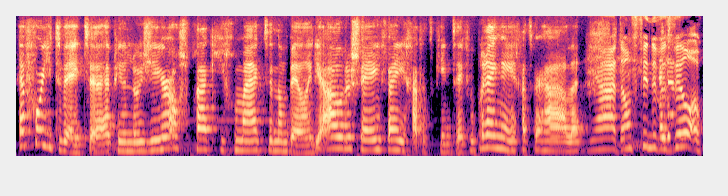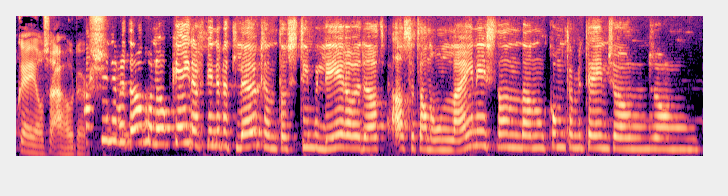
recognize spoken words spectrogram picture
en voor je te weten heb je een logeerafspraakje gemaakt en dan bel je die ouders even. En je gaat het kind even brengen, je gaat weer halen. Ja, dan vinden we het wel oké als ouders. Dan vinden we het allemaal oké, dan vinden we het leuk, dan, dan stimuleren we dat. Als het dan online is, dan, dan komt er meteen zo'n zo'n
